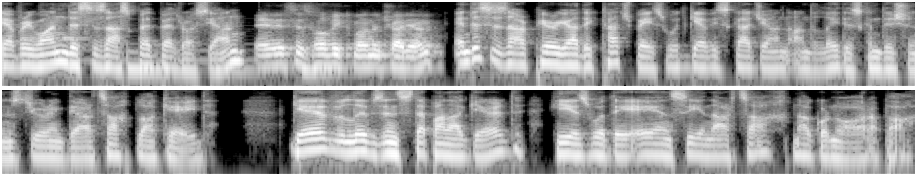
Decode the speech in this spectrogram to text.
everyone, this is Asbed Bedrossian. And this is Hovik Manucharyan. And this is our periodic touch base with Gev Iskajyan on the latest conditions during the Artsakh blockade. Gev lives in Stepanakert. He is with the ANC in Artsakh, Nagorno-Karabakh.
